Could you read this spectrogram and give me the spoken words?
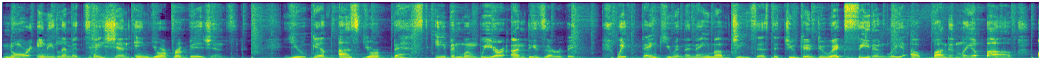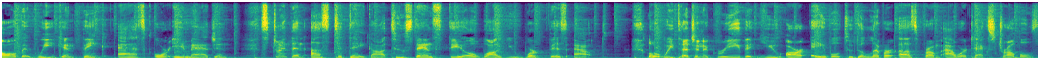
nor any limitation in your provisions. You give us your best even when we are undeserving. We thank you in the name of Jesus that you can do exceedingly abundantly above all that we can think, ask, or imagine. Strengthen us today, God, to stand still while you work this out. Lord, we touch and agree that you are able to deliver us from our tax troubles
